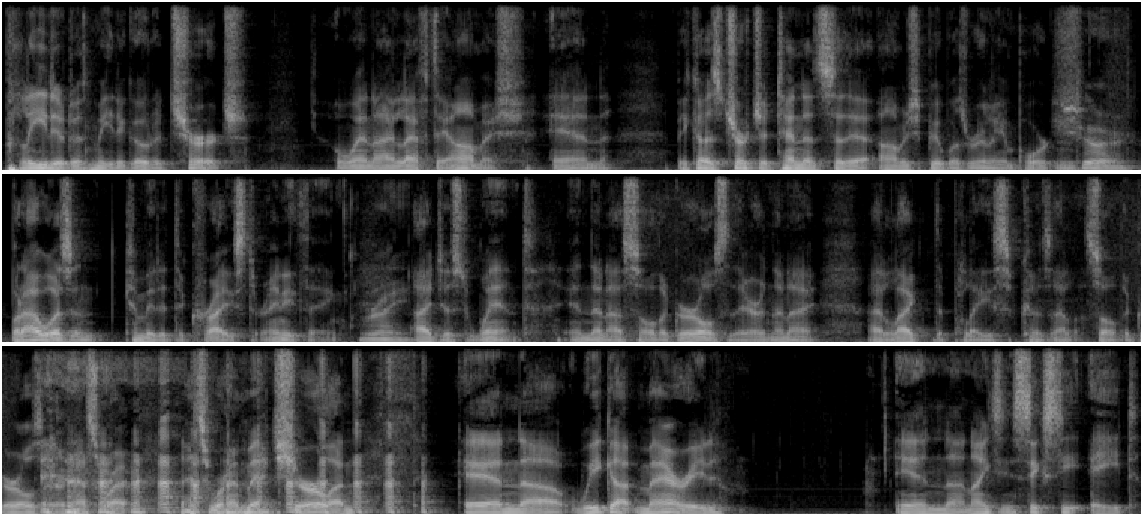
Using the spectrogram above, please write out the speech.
pleaded with me to go to church when I left the Amish, and because church attendance to the Amish people was really important. Sure. But I wasn't committed to Christ or anything. Right. I just went, and then I saw the girls there, and then I, I liked the place because I saw the girls there, and that's where I, that's where I met Sherlyn, and uh, we got married in uh, 1968,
